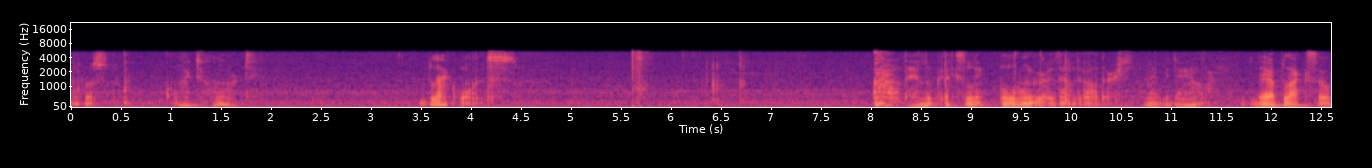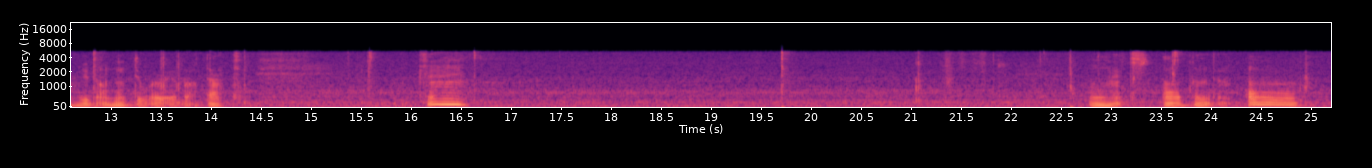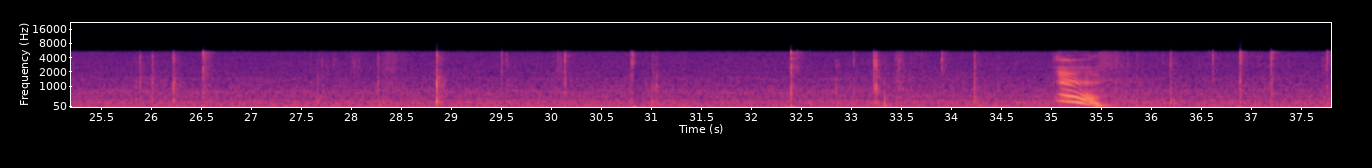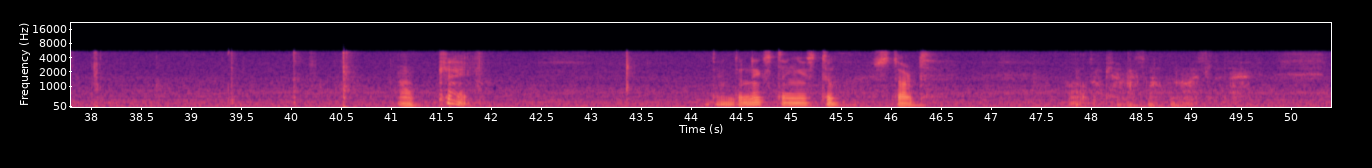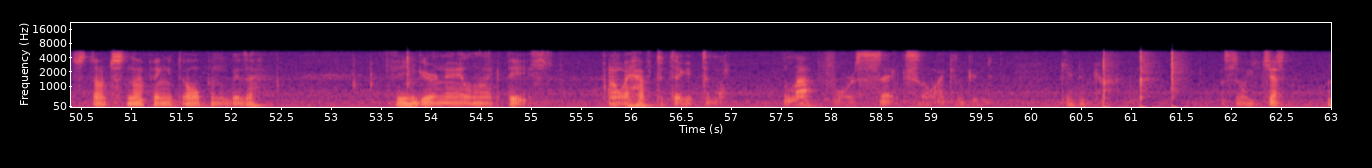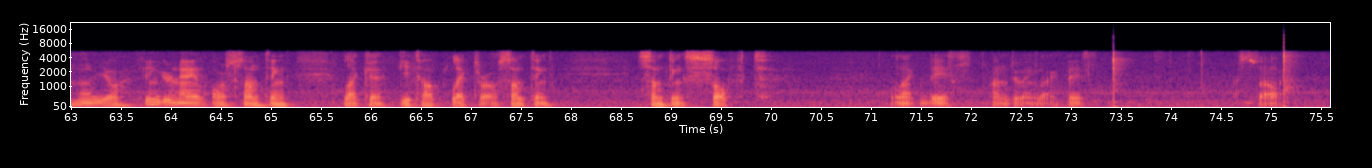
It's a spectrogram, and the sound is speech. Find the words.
that was quite hard. Black ones. Oh, they look actually longer than the others. Maybe they are. They are black, so you don't need to worry about that. Okay. Let's open them all. Hmm. Okay. Then the next thing is to start. Oh, not nicely there. Start snapping it open with a fingernail like this. Now I have to take it to my lap for a sec so I can get it. So you just move your fingernail or something like a guitar collector or something something soft like this I'm doing like this so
